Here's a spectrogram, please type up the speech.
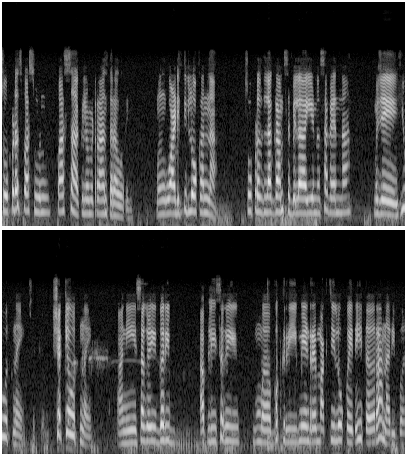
चोपडच पासून पाच सहा किलोमीटर अंतरावर आहे. मग वाडीतील लोकांना चोपडला ग्रामसभेला येणं सगळ्यांना म्हणजे ही होत नाही शक्य होत नाही. आणि सगळी गरीब आपली सगळी बकरी मेंढ्या मागची लोक आहेत इथं राहणारी पण.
